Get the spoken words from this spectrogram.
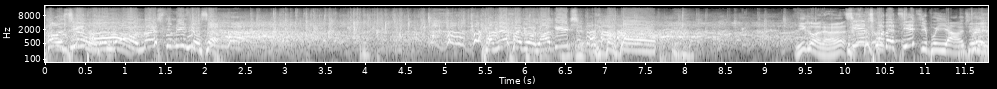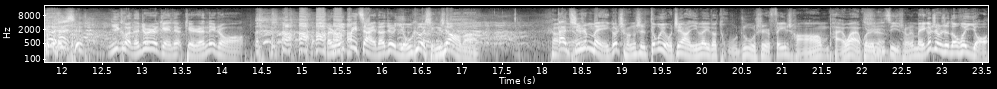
他哦们见我的哦，Nice to meet you, sir. Can I have your luggage? 你可能接触的阶级不一样，不是，但你可能就是给那给人那种很容易被宰的，就是游客形象嘛。但其实每个城市都有这样一类的土著是非常排外，或者是你自己城市每个城市都会有。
